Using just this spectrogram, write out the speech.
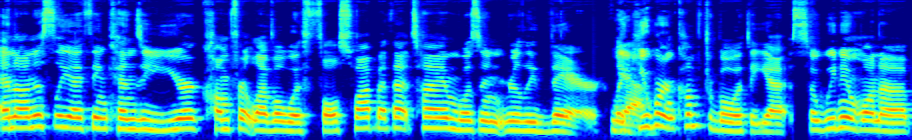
and honestly i think kenzie your comfort level with full swap at that time wasn't really there like Yeah. you weren't comfortable with it yet so we didn't want to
